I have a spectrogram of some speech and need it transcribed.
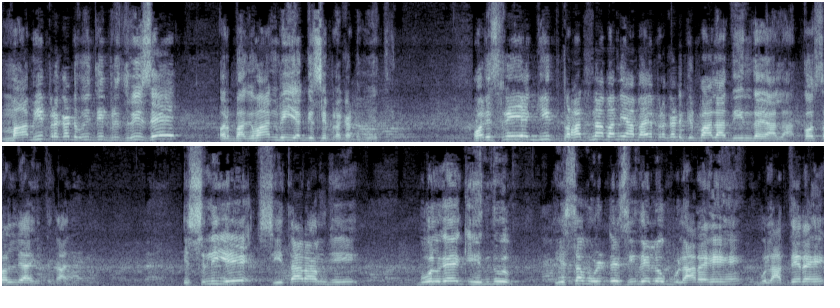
माँ भी प्रकट हुई थी पृथ्वी से और भगवान भी यज्ञ से प्रकट हुए थे। और इसलिए यह गीत प्रार्थना बनिया भय प्रकट कृपाला, दीन दयाला कौशल्या हितकारी। इसलिए सीताराम जी बोल गए कि हिंदू, ये सब उल्टे सीधे लोग बुला रहे हैं, बुलाते रहे।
